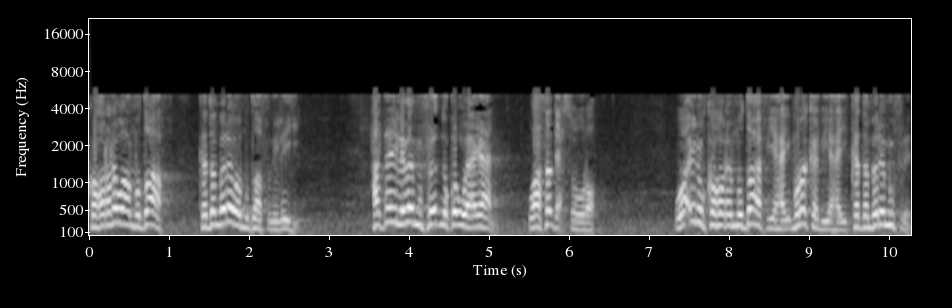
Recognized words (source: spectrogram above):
ka horena waa mudaaf ka dambena waa mudaafun ilayhi. Hadday laba mufrad noqon waayaan waa saddex suuro. Waa inuu ka hore mudaaf yahay murakab yahay ka dambena mufrad.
